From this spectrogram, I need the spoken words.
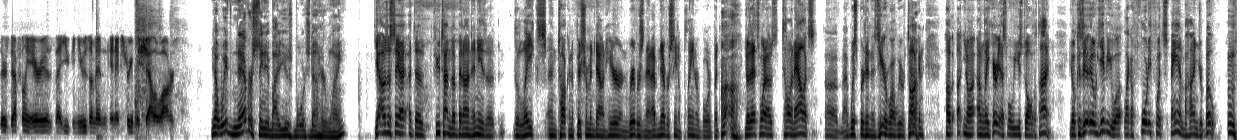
there's definitely areas that you can use them in, in extremely shallow waters. Yeah, we've never seen anybody use boards down here, Wayne. Yeah, I was gonna say I, the few times I've been on any of the, the lakes and talking to fishermen down here and rivers and that, I've never seen a planer board. But uh-uh. you know, that's what I was telling Alex. Uh, I whispered in his ear while we were talking. Yeah. Uh, you know, on Lake Erie, that's what we used to all the time. You know, because it, will give you a, like a forty foot span behind your boat mm.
